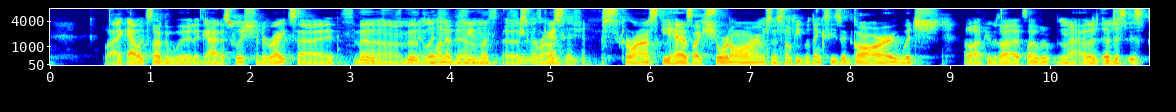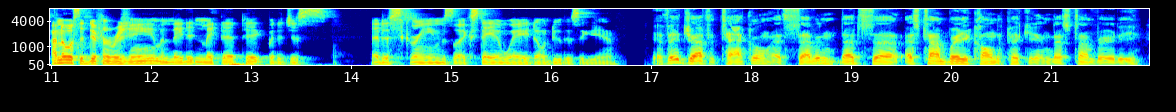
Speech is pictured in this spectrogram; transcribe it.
like Alex Leatherwood, a guy to switch to the right side. Smooth, um, smooth. one of them, seamless, uh, seamless transition. Skoronski has like short arms, and some people think he's a guard, which a lot of people thought Alex Leatherwood. Nah, it just I know it's a different regime, and they didn't make that pick, but it just that just screams like, stay away, don't do this again. If they draft a tackle at seven, that's uh, that's Tom Brady calling the pick in. That's Tom Brady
